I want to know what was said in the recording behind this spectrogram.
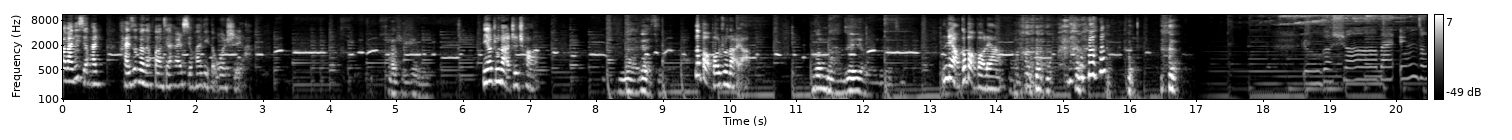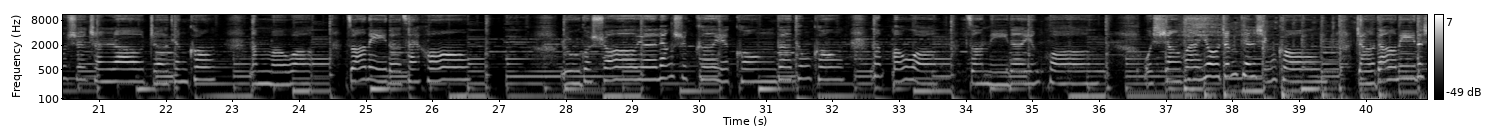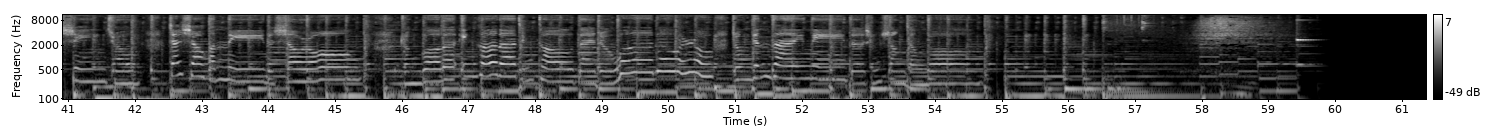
爸爸，你喜欢孩子们的房间还是喜欢你的卧室呀？还是这个。你要住哪只床？哪个行？那宝宝住哪呀？我男的也也行。两个宝宝了俩。如果说白云总是缠绕着天空，那么我做你的彩虹。如果说。是颗夜空的瞳孔那么我做你的烟火。我想环游整片星空找到你的星球摘下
